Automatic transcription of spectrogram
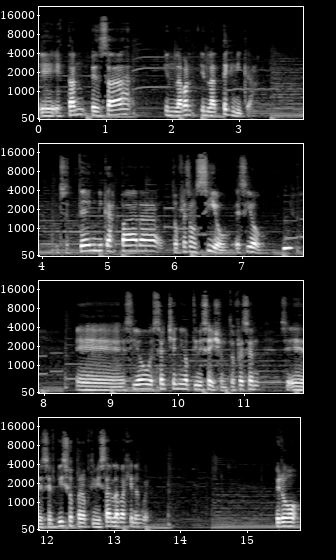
eh, están pensadas en la, en la técnica. Entonces, técnicas para. te ofrecen SEO, SEO. Eh, SEO es Search Engine Optimization. Te ofrecen eh, servicios para optimizar la página web. Pero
